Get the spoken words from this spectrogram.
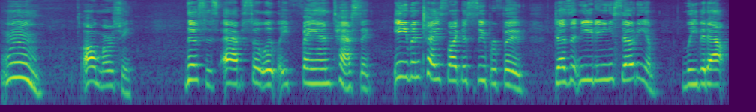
Mmm. Oh, mercy. This is absolutely fantastic. Even tastes like a superfood. Doesn't need any sodium. Leave it out.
